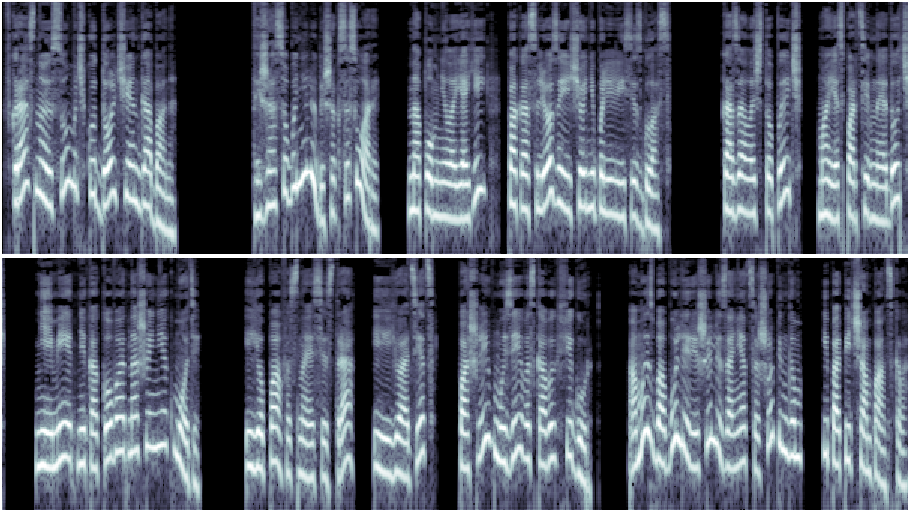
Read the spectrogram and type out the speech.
в красную сумочку Дольче Габбана. «Ты же особо не любишь аксессуары», — напомнила я ей, пока слезы еще не полились из глаз. Казалось, что Пейдж, моя спортивная дочь, не имеет никакого отношения к моде. Ее пафосная сестра и ее отец пошли в музей восковых фигур, а мы с бабулей решили заняться шопингом и попить шампанского.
